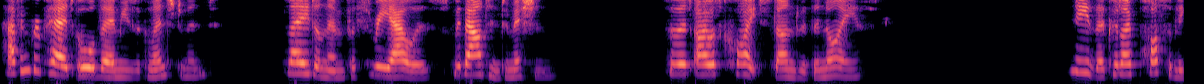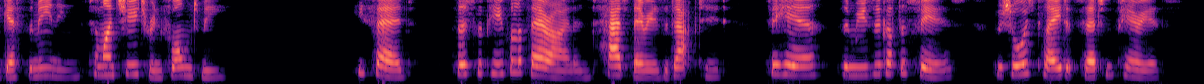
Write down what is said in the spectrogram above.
having prepared all their musical instruments, played on them for three hours, without intermission, so that I was quite stunned with the noise. Neither could I possibly guess the meaning till my tutor informed me. He said, that the people of their island had their ears adapted to hear the music of the spheres, which always played at certain periods,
